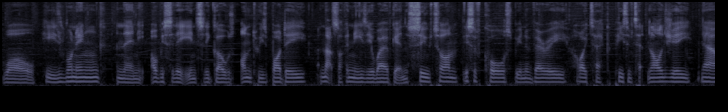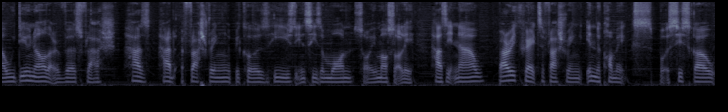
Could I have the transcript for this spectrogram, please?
while he's running and then obviously it instantly goes onto his body and that's like an easier way of getting the suit on. This of course being a very high-tech piece of technology. Now we do know that reverse flash has had a flash ring because he used it in season 1 so he most likely has it now. Barry creates a Flash ring in the comics, but Cisco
